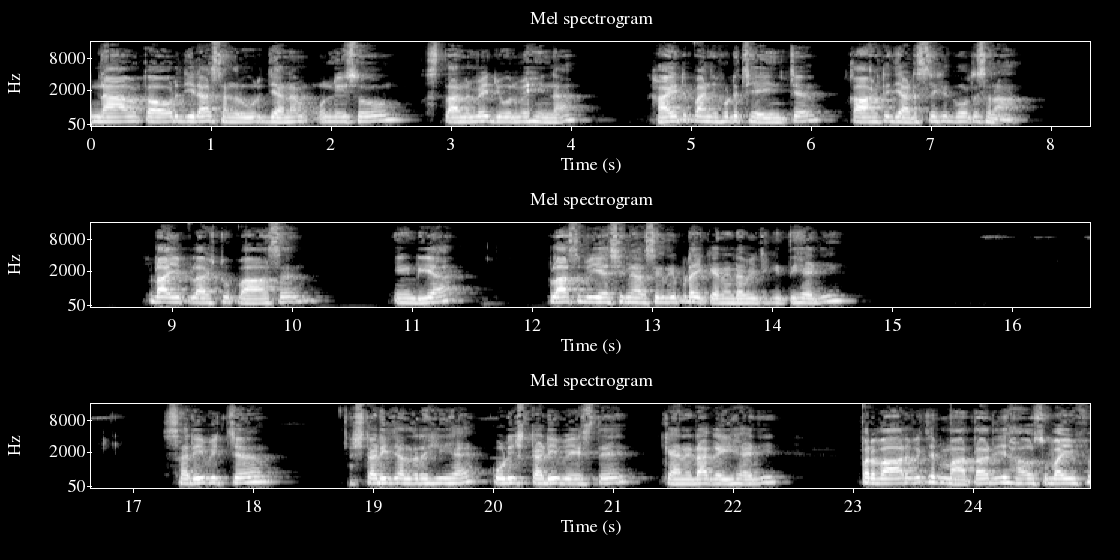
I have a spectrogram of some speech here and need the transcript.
ਨਾਮ ਕੌਰ, ਜ਼ਿਲ੍ਹਾ ਸੰਗਰੂਰ, ਜਨਮ 1997 ਜੂਨ ਮਹੀਨਾ, ਹਾਈਟ 5 ਫੁੱਟ 6 ਇੰਚ, ਕਾਸਟ ਜੱਟ ਸਿੱਖ ਗੋਤ ਸਰਾਂ। ਪੜ੍ਹਾਈ plus 2 pass India plus BSc nursing ਦੀ ਪੜ੍ਹਾਈ ਕੈਨੇਡਾ ਵਿੱਚ ਕੀਤੀ ਹੈ ਜੀ। ਸਰੀ ਵਿੱਚ ਸਟੱਡੀ ਚੱਲ ਰਹੀ ਹੈ ਕੁੜੀ ਸਟੱਡੀ ਬੇਸ ਤੇ ਕੈਨੇਡਾ ਗਈ ਹੈ ਜੀ। ਪਰਿਵਾਰ ਵਿੱਚ ਮਾਤਾ ਜੀ ਹਾਊਸ ਵਾਈਫ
